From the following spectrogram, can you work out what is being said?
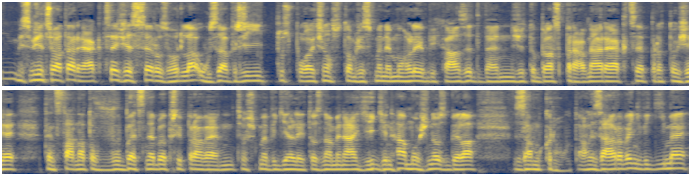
myslím, že třeba ta reakce, že se rozhodla uzavřít tu společnost v tom, že jsme nemohli vycházet ven, že to byla správná reakce, protože ten stát na to vůbec nebyl připraven, což jsme viděli. To znamená, jediná možnost byla zamknout. Ale zároveň vidíme,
